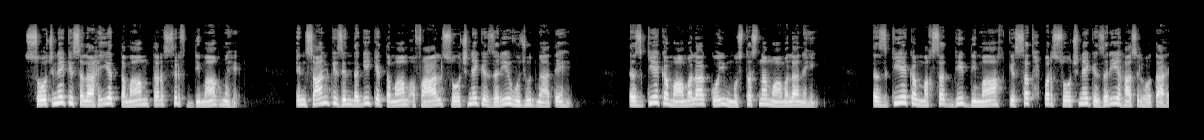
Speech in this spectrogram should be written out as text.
سوچنے کی صلاحیت تمام تر صرف دماغ میں ہے۔ انسان کی زندگی کے تمام افعال سوچنے کے ذریعے وجود میں آتے ہیں۔ تزکیے کا معاملہ کوئی مستثنہ معاملہ نہیں۔ تزکیے کا مقصد بھی دماغ کے سطح پر سوچنے کے ذریعے حاصل ہوتا ہے۔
